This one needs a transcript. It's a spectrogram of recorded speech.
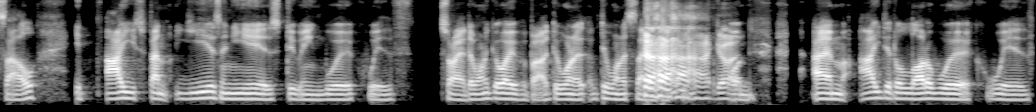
SL, it I spent years and years doing work with. Sorry, I don't want to go over, but I do want to. I do want to say. go on. Um, I did a lot of work with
